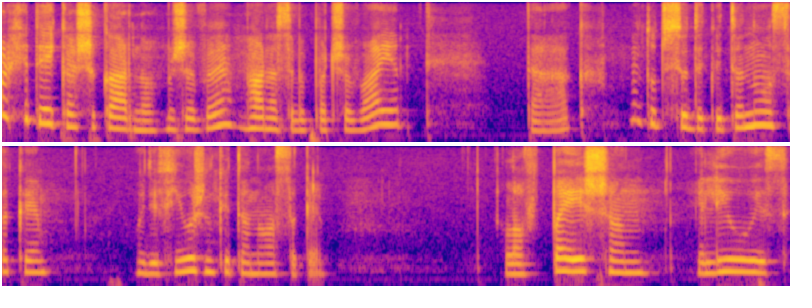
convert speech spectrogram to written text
Орхідейка шикарно живе, гарно себе почуває. Так, ну тут всюди квітоносики, Diffusion квітоносики, Love Passion, Lewis.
